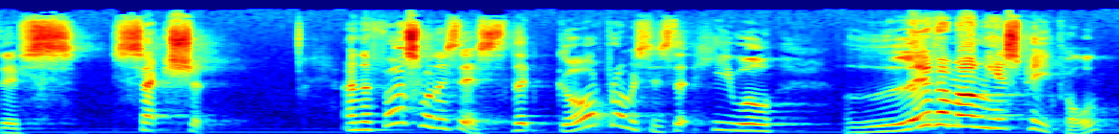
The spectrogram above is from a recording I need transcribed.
this section. And the first one is this that God promises that He will live among His people,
